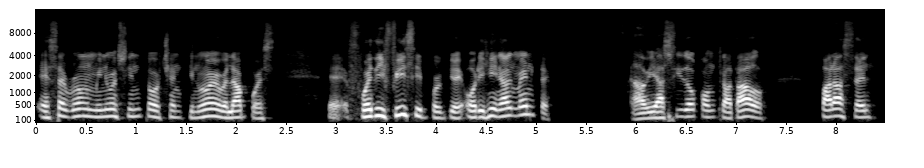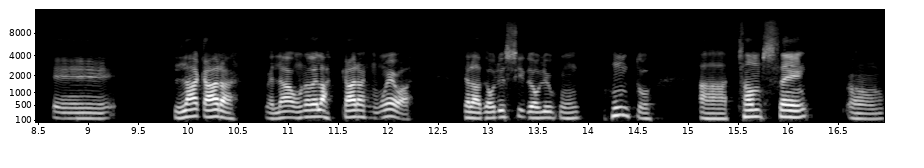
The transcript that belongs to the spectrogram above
ese run en 1989, ¿verdad? Pues eh, fue difícil porque originalmente había sido contratado para hacer eh, la cara, ¿verdad? Una de las caras nuevas de la WCW junto a Tom Seng, um,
